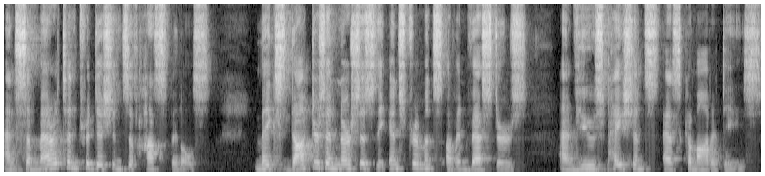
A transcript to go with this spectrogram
and Samaritan traditions of hospitals, makes doctors and nurses the instruments of investors, and views patients as commodities.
